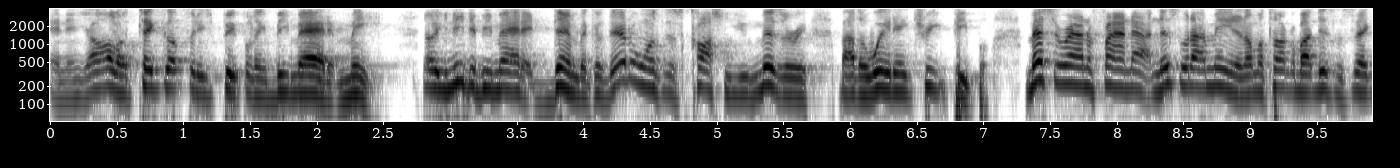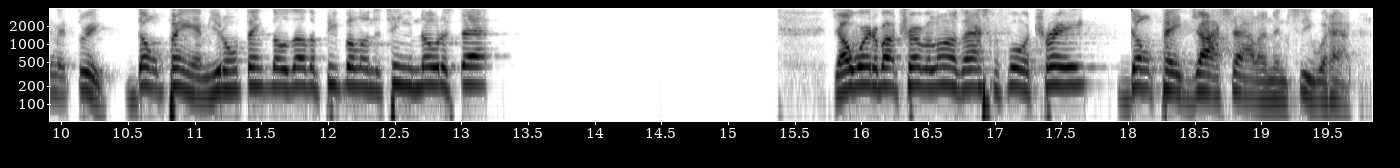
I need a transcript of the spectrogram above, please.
And then y'all will take up for these people and be mad at me. No, you need to be mad at them because they're the ones that's costing you misery by the way they treat people. Mess around and find out. And this is what I mean. And I'm gonna talk about this in segment three. Don't pay him. You don't think those other people on the team notice that? Y'all worried about Trevor Lawrence asking for a trade? Don't pay Josh Allen and see what happens.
